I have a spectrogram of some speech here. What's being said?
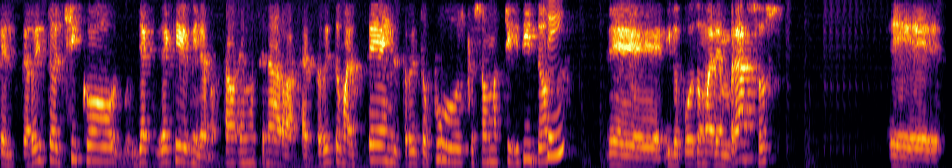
el, perrito chico, ya, que, mira, estamos emocionados, raza, el perrito maltés, el perrito poodle, que son más chiquititos, eh, y lo puedo tomar en brazos, eh,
